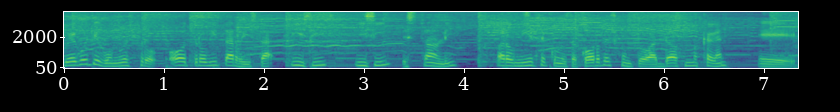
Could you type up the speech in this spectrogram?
Luego llegó nuestro otro guitarrista, Easy, Easy Strongly, para unirse con los acordes junto a Duff McKagan, eh,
